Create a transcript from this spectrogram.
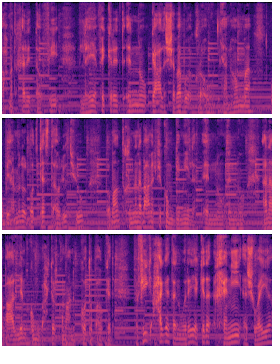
أحمد خالد توفيق اللي هي فكرة إنه جعل الشباب يقرؤون. يعني هم وبيعملوا البودكاست أو اليوتيوب بمنطق إن أنا بعمل فيكم جميلة إنه إنه أنا بعلمكم وبحكي لكم عن الكتب أو كده. ففي حاجة تنويرية كده خنيقة شوية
